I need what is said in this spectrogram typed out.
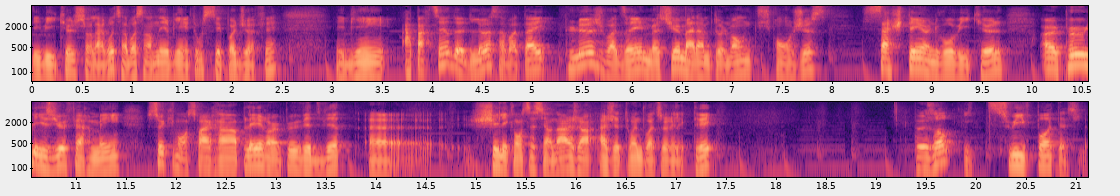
des véhicules sur la route. Ça va s'en venir bientôt si c'est pas déjà fait. Eh bien, à partir de là, ça va être plus, je vais dire, monsieur, madame, tout le monde qui font juste s'acheter un nouveau véhicule, un peu les yeux fermés, ceux qui vont se faire remplir un peu vite vite euh, chez les concessionnaires, genre achète-toi une voiture électrique. Peu autres, ils ne suivent pas Tesla.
